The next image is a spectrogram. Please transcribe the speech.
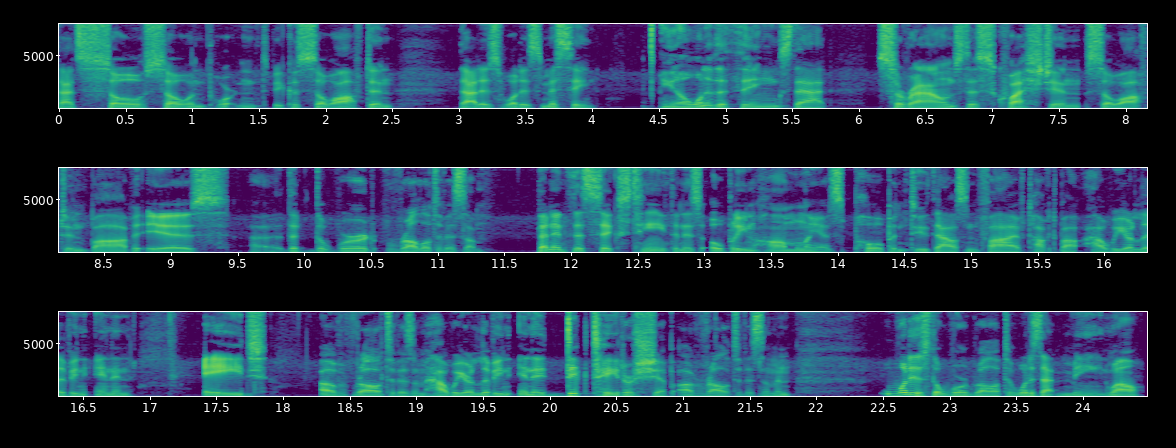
that's so, so important because so often that is what is missing. You know, one of the things that surrounds this question so often, Bob, is uh, the, the word relativism. Benedict XVI, in his opening homily as Pope in 2005, talked about how we are living in an age of relativism, how we are living in a dictatorship of relativism. And what is the word relative? What does that mean? Well,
